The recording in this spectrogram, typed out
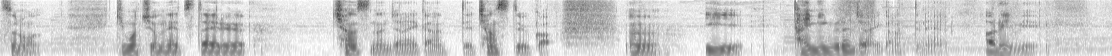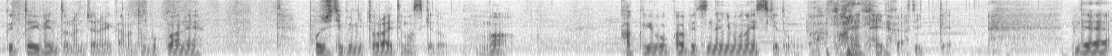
その気持ちをね伝えるチャンスなんじゃないかなってチャンスというかうんいいタイミングなんじゃないかなってねある意味グッドイベントなんじゃないかなと僕はねポジティブに捉えてますけどまあ各いう僕は別に何もないですけどバレンタインだからといってで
